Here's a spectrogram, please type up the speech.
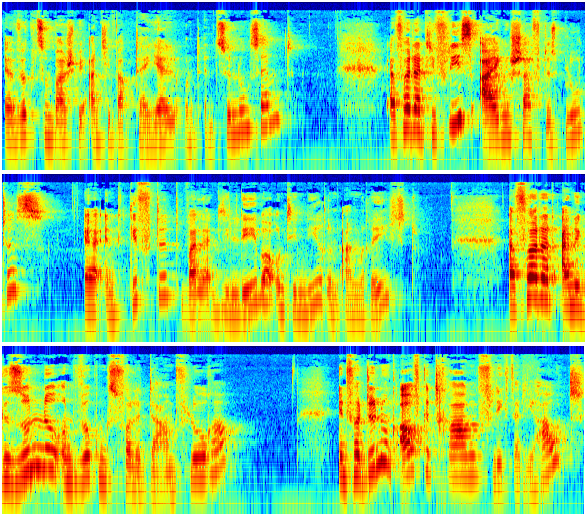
Er wirkt zum Beispiel antibakteriell und entzündungshemmend. Er fördert die Fließeigenschaft des Blutes. Er entgiftet, weil er die Leber und die Nieren anregt. Er fördert eine gesunde und wirkungsvolle Darmflora. In Verdünnung aufgetragen pflegt er die Haut.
